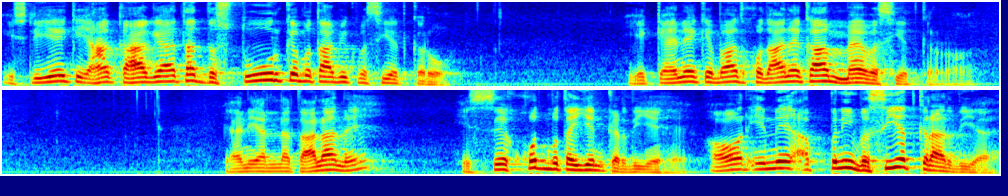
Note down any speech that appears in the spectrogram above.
اس لیے کہ یہاں کہا گیا تھا، دستور کے مطابق وصیت کرو۔ یہ کہنے کے بعد خدا نے کہا، میں وصیت کر رہا ہوں۔ یعنی اللہ تعالیٰ نے حصے خود متعین کر دیے ہیں اور انہیں اپنی وصیت قرار دیا ہے۔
